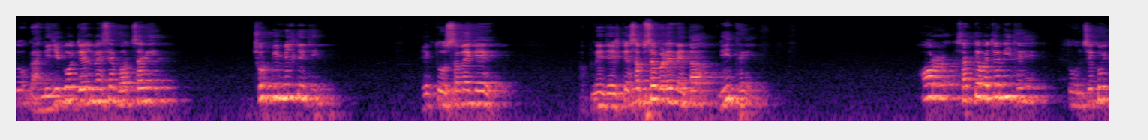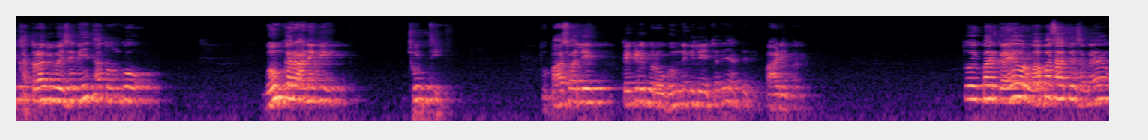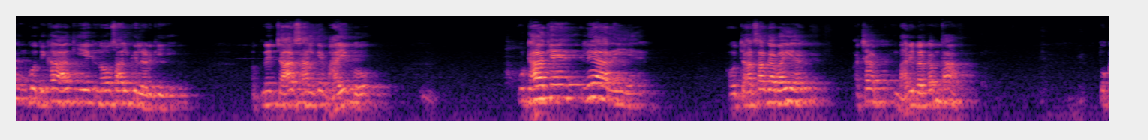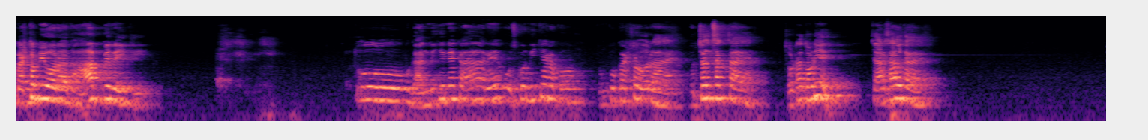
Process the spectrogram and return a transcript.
तो गांधी जी को जेल में से बहुत सारी छूट भी मिलती थी। एक तो उस समय के अपने देश के सबसे बड़े नेता भी थे और सत्य वचन ही थे। तो उनसे कोई खतरा भी वैसे नहीं था तो उनको घूम कर आने की छूट थी। तो पास वाली टेकड़ी पर वो घूमने के लिए चले जाते थे, पहाड़ी पर। तो एक बार गए और वापस आते समय उनको दिखा कि एक नौ साल की लड़की अपने चार साल के भाई को उठा के ले आ रही है। वो चार साल का भाई है। अच्छा भारी भरकम था। तो कष्ट भी हो रहा था, हाथ भी रही थी। तो गांधी जी ने कहा, अरे, उसको नीचे रखो। तुमको कष्ट हो रहा है। वो चल सकता है। छोटा थोड़ी है। चार साल का है।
